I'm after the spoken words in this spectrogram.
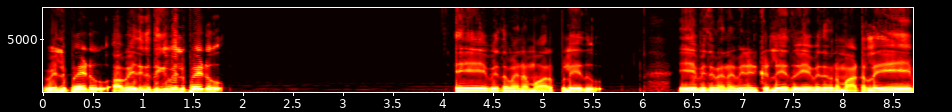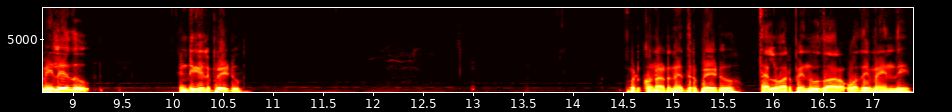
వెళ్ళిపోయాడు ఆ వేదిక దిగి వెళ్ళిపోయాడు. ఏ విధమైన మార్పు లేదు. ఏ విధమైన వినిక లేదు. ఏ విధమైన మాటలు ఏమీ లేదు. ఇంటికి వెళ్ళిపోయాడు. పడుకున్నాడు నిద్రపోయాడు. తెల్లవారిపోయింది ఉదా ఉదయమైంది.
